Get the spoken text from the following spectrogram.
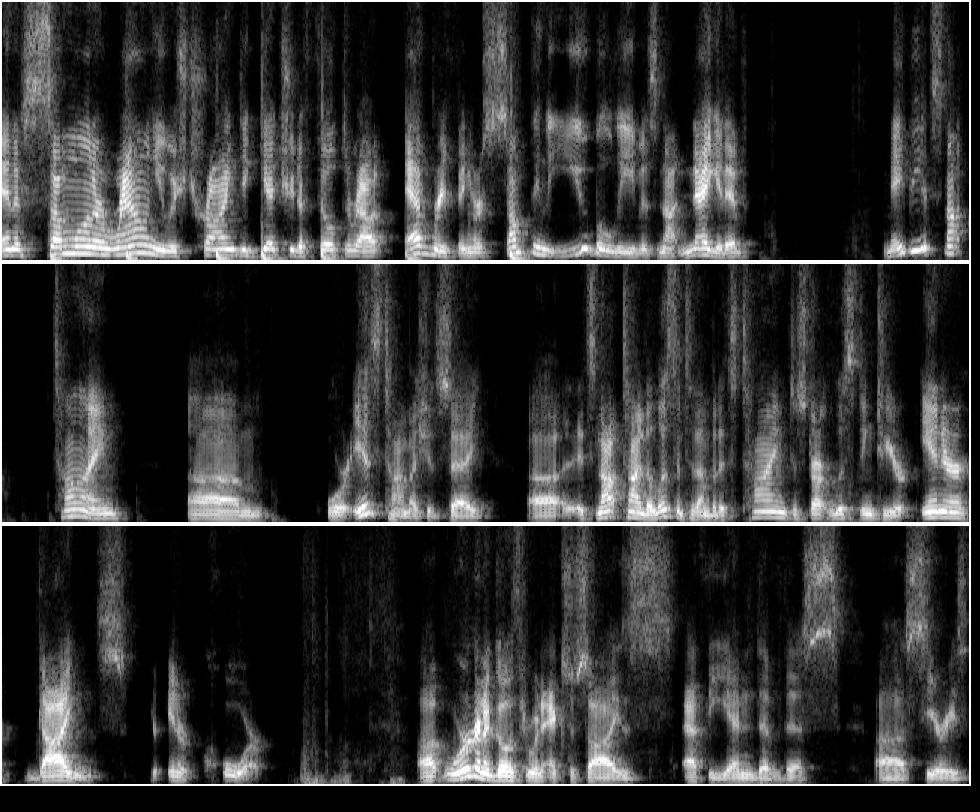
And if someone around you is trying to get you to filter out everything or something that you believe is not negative, maybe it's not time, um, or is time, I should say. Uh, it's not time to listen to them, but it's time to start listening to your inner guidance, your inner core. Uh, we're going to go through an exercise at the end of this uh, series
